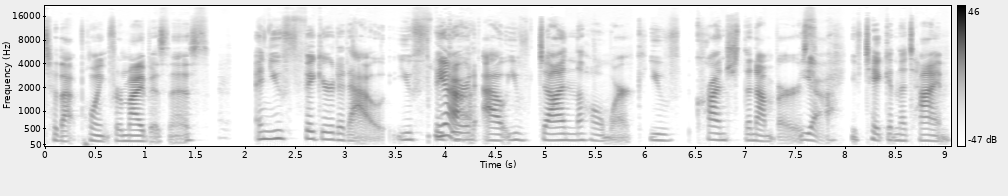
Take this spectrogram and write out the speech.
to that point for my business. and you've figured it out. You've figured Yeah. out, you've done the homework, you've crunched the numbers, Yeah. you've taken the time.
